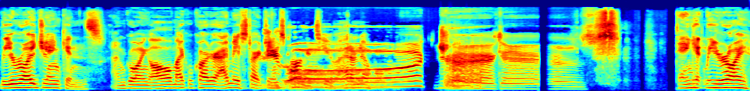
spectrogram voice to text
Leroy Jenkins. I'm going all Michael Carter. I may start James Conner too. I don't know. Jenkins. Dang it, Leroy.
